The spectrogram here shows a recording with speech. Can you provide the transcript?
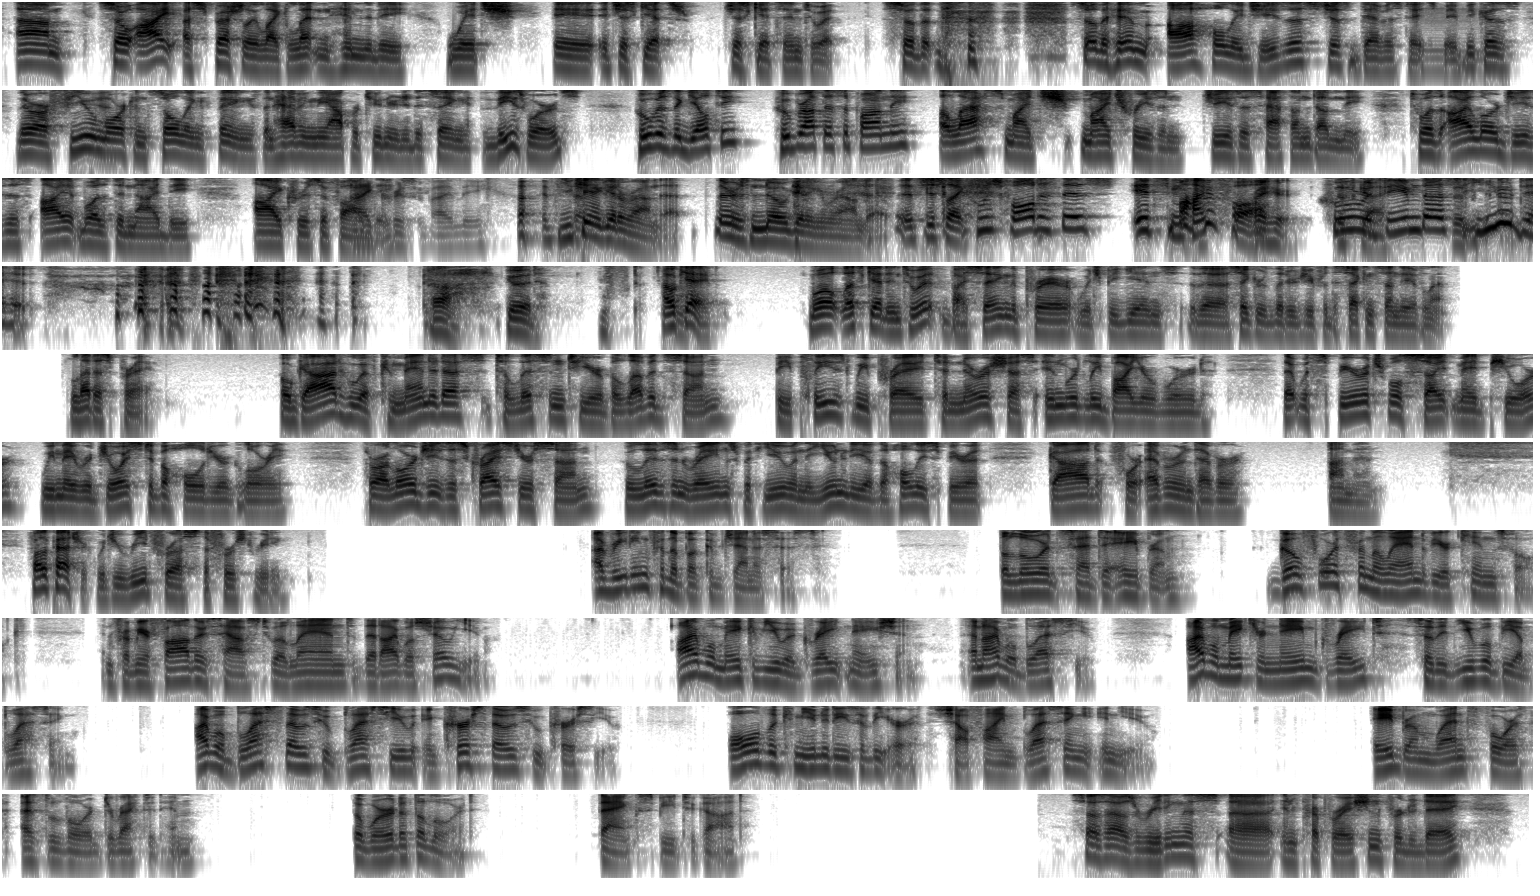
Um, so I especially like Lenten hymnody, which it, it just gets just gets into it. So that so the hymn "Ah Holy Jesus" just devastates me Mm. because there are few Yeah. more consoling things than having the opportunity to sing these words: "Who was the guilty? Who brought this upon thee? Alas, my ch- my treason! Jesus hath undone thee. 'Twas I, Lord Jesus, I it was denied thee. I crucified thee. I thee." crucified thee. You so can't get around that. There's no getting around that. It's just like, whose fault is this? It's my fault. Right here. Who guy. redeemed us? You did. Ah, good. Okay. Well, let's get into it by saying the prayer which begins the sacred liturgy for the second Sunday of Lent. Let us pray. O God, who have commanded us to listen to your beloved Son, be pleased, we pray, to nourish us inwardly by your word, that with spiritual sight made pure, we may rejoice to behold your glory. Through our Lord Jesus Christ, your Son, who lives and reigns with you in the unity of the Holy Spirit, God, forever and ever. Amen. Father Patrick, would you read for us the first reading? A reading from the book of Genesis. The Lord said to Abram, Go forth from the land of your kinsfolk, and from your father's house to a land that I will show you. I will make of you a great nation, and I will bless you. I will make your name great, so that you will be a blessing. I will bless those who bless you, and curse those who curse you. All the communities of the earth shall find blessing in you. Abram went forth as the Lord directed him. The word of the Lord. Thanks be to God. So, as I was reading this uh, in preparation for today,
